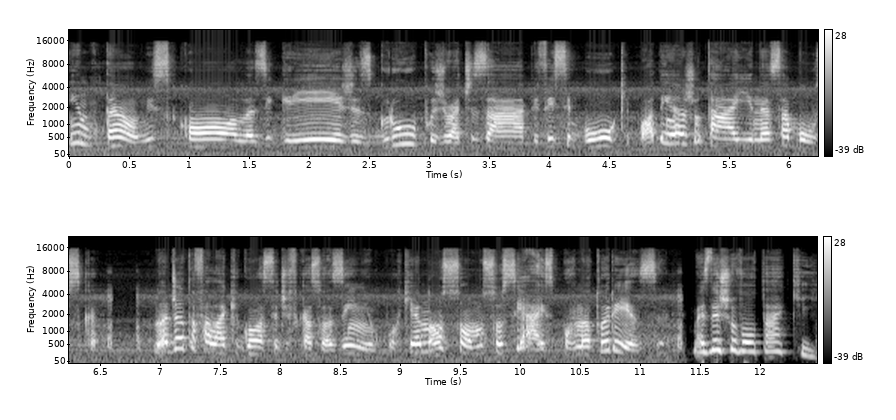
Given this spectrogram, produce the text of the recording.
Então, escolas, igrejas, grupos de WhatsApp, Facebook podem ajudar aí nessa busca. Não adianta falar que gosta de ficar sozinho, porque nós somos sociais por natureza. Mas deixa eu voltar aqui.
